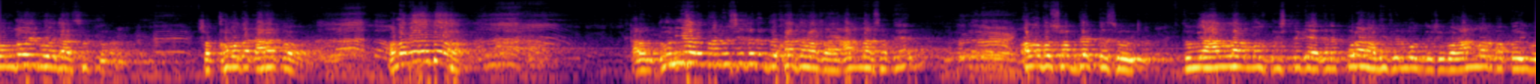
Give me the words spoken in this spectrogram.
বন্ধ হইব, এটা আর ছুটতো না। সব ক্ষমতা কারা তো কারা তো? কারণ দুনিয়ার মানুষের সাথে ধোকা দেওয়া যায় আল্লাহর সাথে। আল্লাহ সব দেখতেছো তুমি আল্লাহর মসজিদ থেকে এখানে কোরআন, হাদিসের মসজিদ হইব, আল্লাহর কথা হইব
